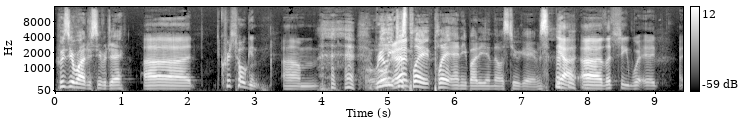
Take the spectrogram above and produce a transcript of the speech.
Who's your wide receiver, Jay? Uh, Chris Hogan. Um, Really, Hogan. just play play anybody in those two games. yeah. Uh, let's see. What, uh, I,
